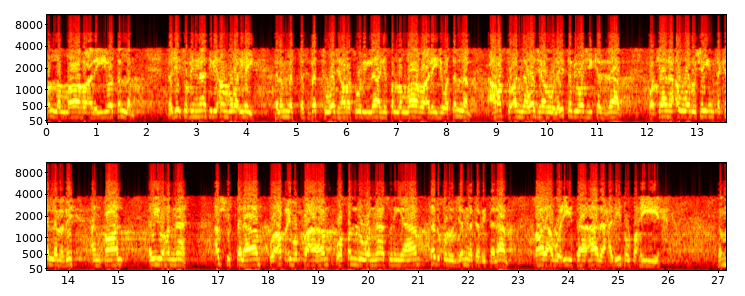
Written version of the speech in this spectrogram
صلى الله عليه وسلم. فجئت في الناس لأنظر إليه فلما استثبت وجه رسول الله صلى الله عليه وسلم عرفت أن وجهه ليس بوجه كذاب وكان أول شيء تكلم به أن قال أيها الناس أفشوا السلام وأطعموا الطعام وصلوا والناس نيام تدخلوا الجنة بسلام. قال أبو عيسى هذا حديث صحيح. ثم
